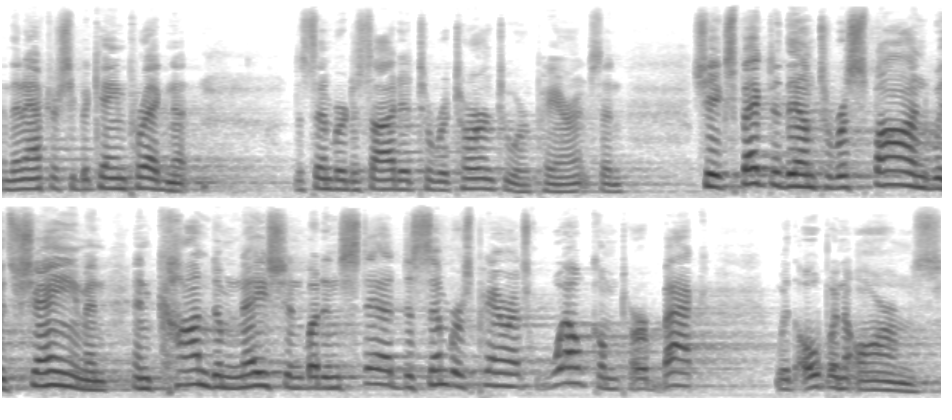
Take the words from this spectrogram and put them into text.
And then after she became pregnant, December decided to return to her parents, and she expected them to respond with shame and, and condemnation, but instead, December's parents welcomed her back with open arms.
